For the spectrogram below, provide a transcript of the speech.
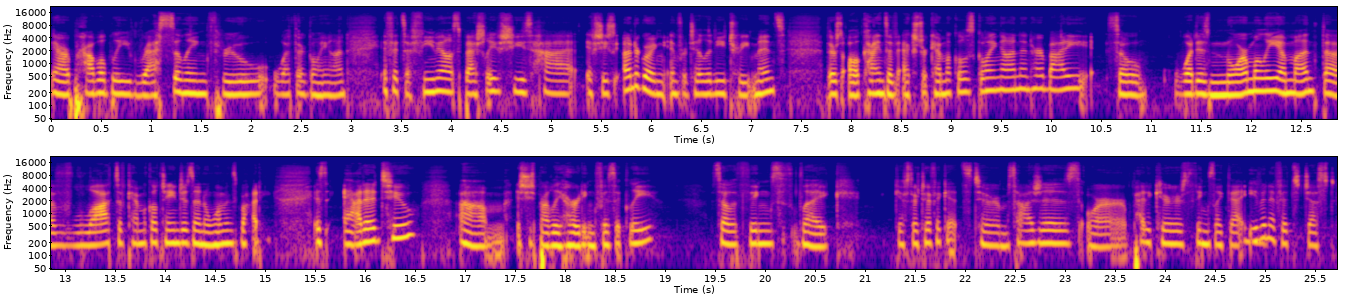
They are probably wrestling through what they're going on. If it's a female, especially if she's had if she's undergoing infertility treatments, there's all kinds of extra chemicals going on in her body. So what is normally a month of lots of chemical changes in a woman's body is added to. Um, she's probably hurting physically. So things like gift certificates to massages or pedicures, things like that, even if it's just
